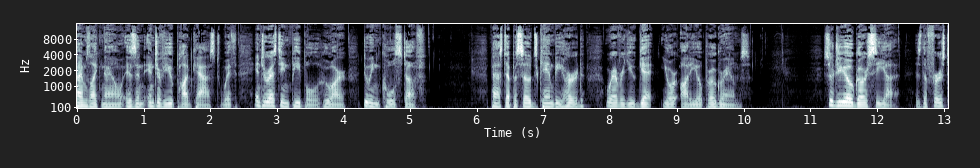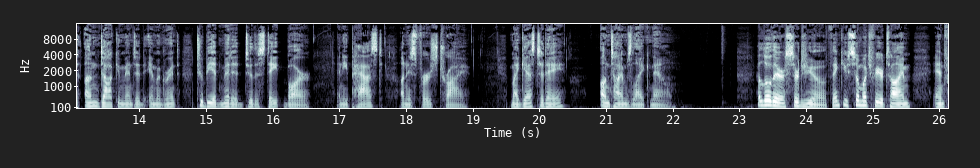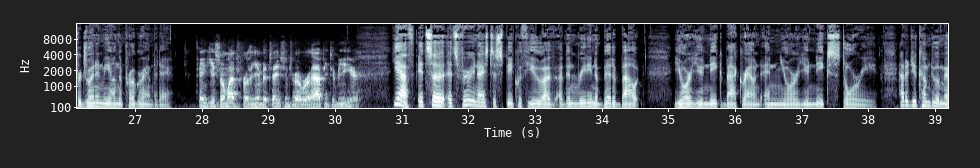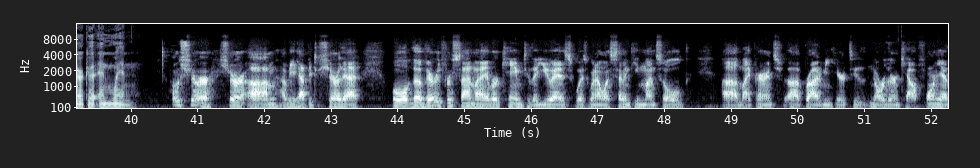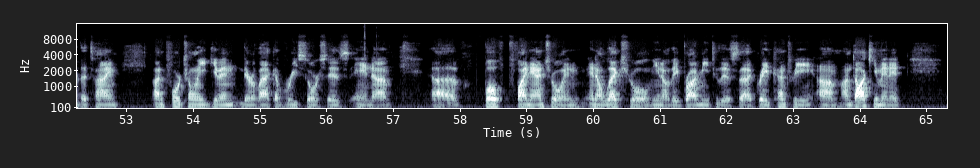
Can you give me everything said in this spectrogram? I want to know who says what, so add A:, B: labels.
A: Times Like Now is an interview podcast with interesting people who are doing cool stuff. Past episodes can be heard wherever you get your audio programs. Sergio Garcia is the first undocumented immigrant to be admitted to the state bar, and he passed on his first try. My guest today on Times Like Now. Hello there, Sergio. Thank you so much for your time and for joining me on the program today.
B: Thank you so much for the invitation, Trevor. Happy to be here.
A: Yeah, it's a, uh, it's very nice to speak with you. I've, I've been reading a bit about your unique background and your unique story. How did you come to America and when?
B: Oh, sure, sure. Um, I'll be happy to share that. Well, the very first time I ever came to the U.S. was when I was 17 months old. Uh, my parents uh, brought me here to Northern California at the time. Unfortunately, given their lack of resources and um, uh, both financial and intellectual. You know, they brought me to this uh, great country um, undocumented.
